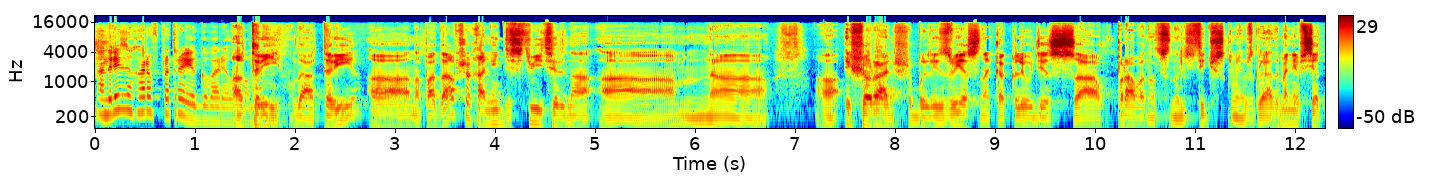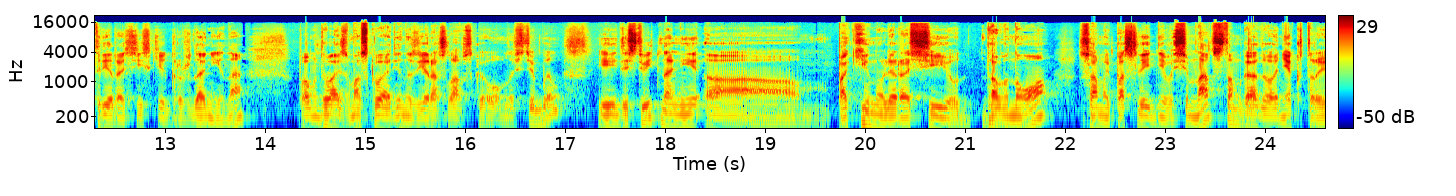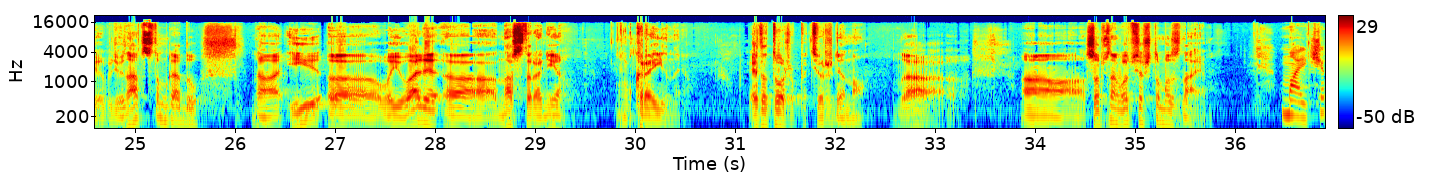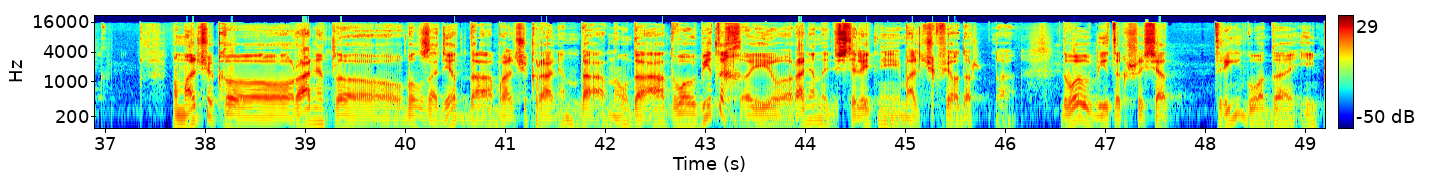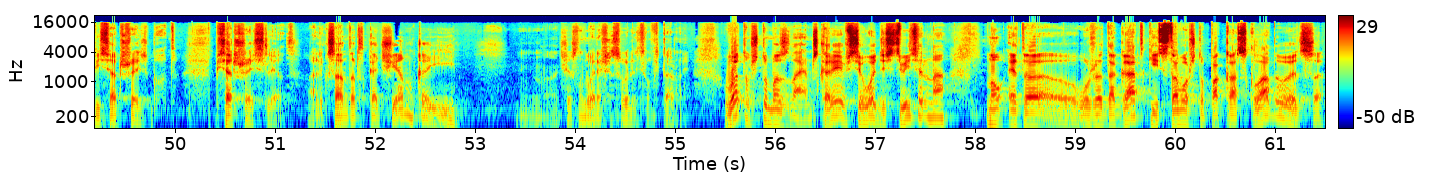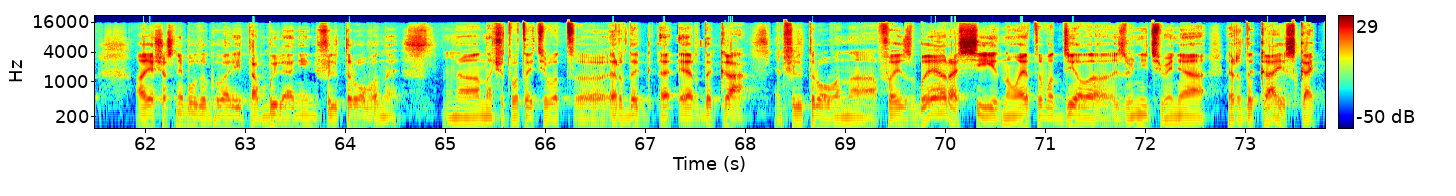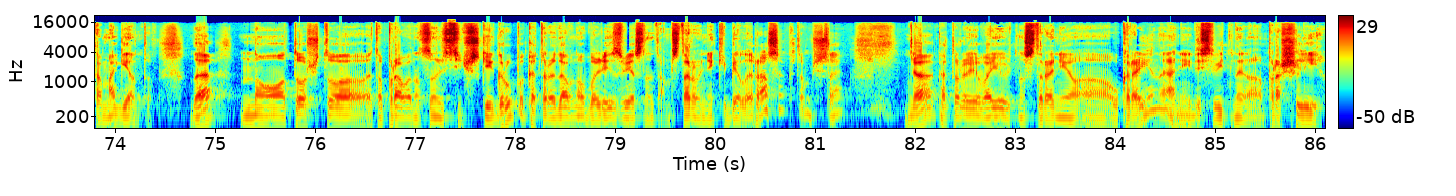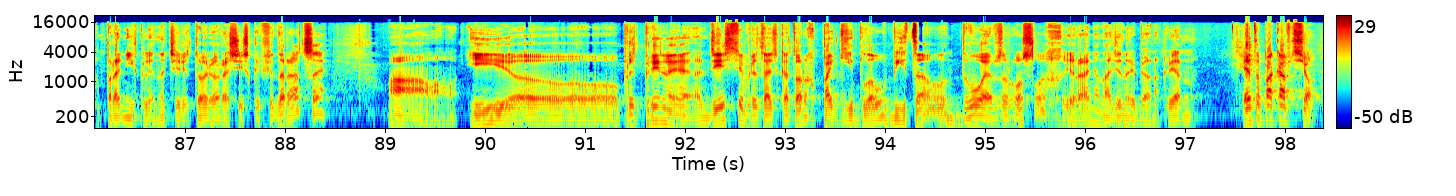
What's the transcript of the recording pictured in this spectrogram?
Андрей Захаров про троих говорил. А, три, да, три а, нападавших, они действительно а, а, еще раньше были известны как люди с а, правонационалистическими взглядами, они все три российских гражданина, по-моему, два из Москвы, один из Ярославской области был. И действительно, они э, покинули Россию давно, самый последний в 18 году, а некоторые в 12 году, э, и э, воевали э, на стороне Украины. Это тоже подтверждено. Да. Э, собственно, вот все, что мы знаем. Мальчик ну, мальчик э, ранен, э, был задет, да, мальчик ранен, да, ну да, двое убитых и раненый десятилетний мальчик Федор, да. Двое убитых, 63 года и 56 год, 56 лет. Александр Ткаченко и честно говоря, сейчас вылетел второй. Вот что мы знаем. Скорее всего, действительно, ну, это уже догадки из того, что пока складывается. А я сейчас не буду говорить, там были они инфильтрованы, а, значит, вот эти вот э, РД, э, РДК инфильтровано ФСБ России, но это вот дело, извините меня, РДК искать там агентов, да, но то, что это правонационалистические группы, которые давно были известны, там, сторонники белой расы в том числе, да, которые воюют на стороне э, Украины, они действительно прошли, проникли на территорию Российской Федерации а, и э, предприняли действия, в результате которых погибло, убито двое взрослых и ранен один ребенок, верно? Это пока все.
